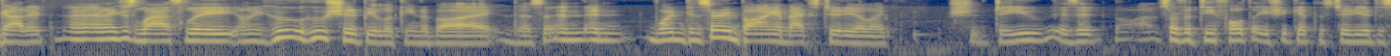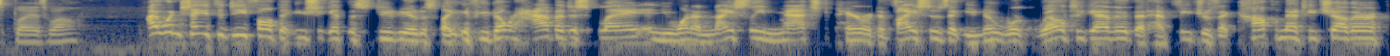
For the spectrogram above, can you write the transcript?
Got it. And I just lastly, I mean, who who should be looking to buy this? And and when considering buying a Mac Studio, like should, do you is it sort of a default that you should get the studio display as well? I wouldn't say it's a default that you should get the studio display. If you don't have a display and you want a nicely matched pair of devices that you know work well together, that have features that complement each other,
